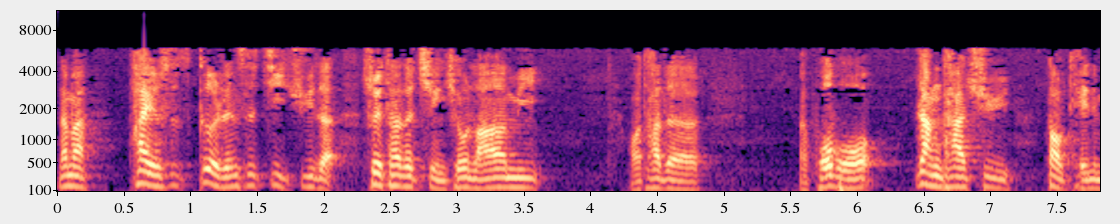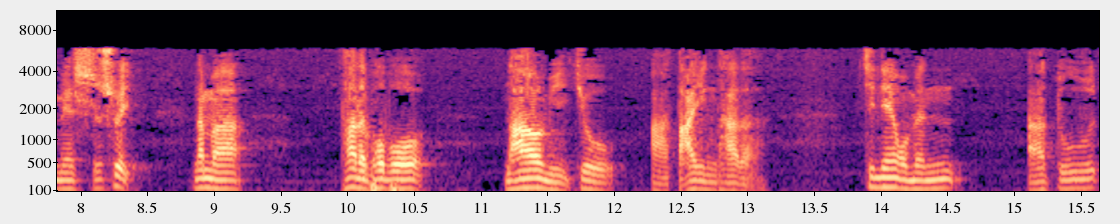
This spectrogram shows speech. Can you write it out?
那么他也是个人是寄居的，所以他的请求拿阿咪哦，他的婆婆让他去到田里面拾穗。那么他的婆婆拿阿米就啊答应他的。今天我们。啊，读《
